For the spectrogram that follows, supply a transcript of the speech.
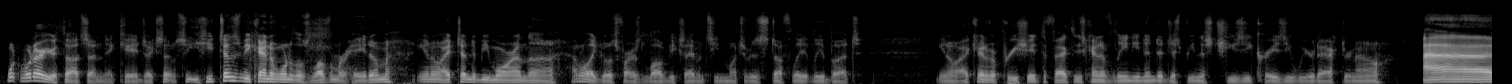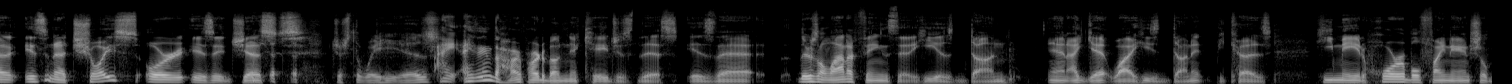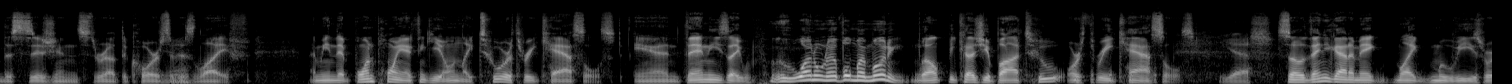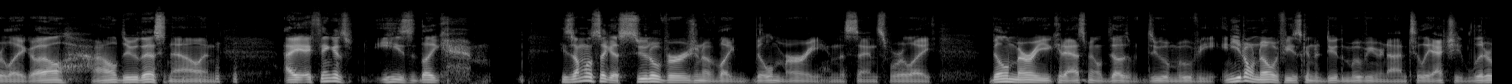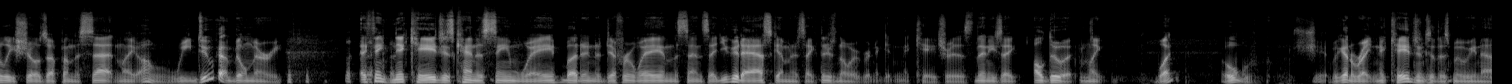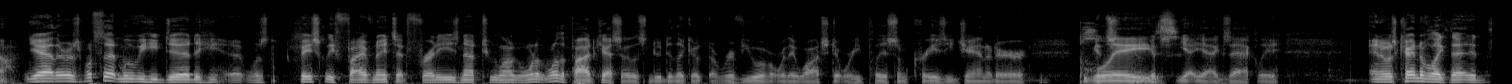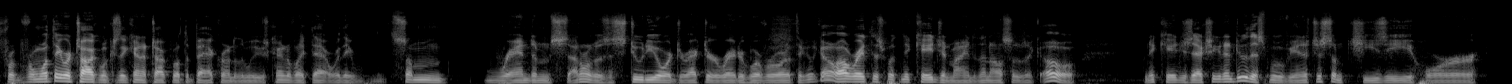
what what are your thoughts on Nick Cage? So he he tends to be kind of one of those love him or hate him. You know, I tend to be more on the I don't like go as far as love because I haven't seen much of his stuff lately, but you know, I kind of appreciate the fact that he's kind of leaning into just being this cheesy, crazy, weird actor now. Uh, isn't a choice or is it just. Just the way he is. I, I think the hard part about Nick Cage is this is that there's a lot of things that he has done, and I get why he's done it because he made horrible financial decisions throughout the course of his life. I mean, at one point, I think he owned like two or three castles, and then he's like, "Why don't I have all my money?" Well, because you bought two or three castles. Yes. So then you got to make like movies where like, well, I'll do this now, and I, I think it's he's like he's almost like a pseudo version of like Bill Murray in the sense where like Bill Murray, you could ask him to does do a movie, and you don't know if he's going to do the movie or not until he actually literally shows up on the set and like, oh, we do got Bill Murray. I think Nick Cage is kind of the same way, but in a different way in the sense that you could ask him, and it's like, there's no way we're going to get Nick Cage for this. then he's like, I'll do it. I'm like, what? Oh, shit. We got to write Nick Cage into this movie now. Yeah, there was what's that movie he did? He it was basically Five Nights at Freddy's not too long ago. One of the, one of the podcasts I listened to did like a, a review of it where they watched it where he plays some crazy janitor. who gets- who Plays. gets- yeah, yeah, exactly. And it was kind of like that it, from from what they were talking about because they kind of talked about the background of the movie. It was kind of like that where they some random I don't know if it was a studio or director or writer whoever wrote it. Think like, oh, I'll write this with Nick Cage in mind, and then also it was like, oh, Nick Cage is actually going to do this movie, and it's just some cheesy horror,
